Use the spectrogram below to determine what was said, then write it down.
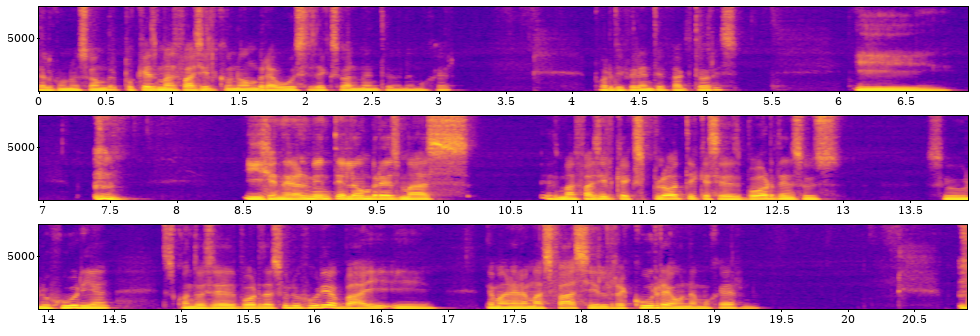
algunos hombres, porque es más fácil que un hombre abuse sexualmente de una mujer, por diferentes factores. Y, y generalmente el hombre es más, es más fácil que explote, que se desborde en sus, su lujuria, cuando se desborda su lujuria, va y, de manera más fácil recurre a una mujer.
